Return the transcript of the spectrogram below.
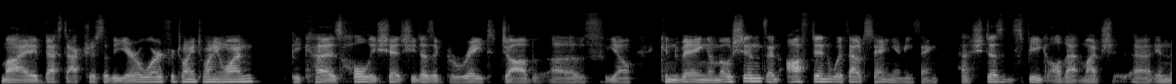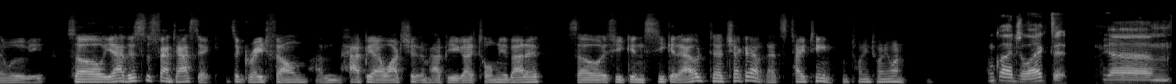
my Best Actress of the Year award for 2021 because holy shit, she does a great job of you know conveying emotions and often without saying anything. Uh, she doesn't speak all that much uh, in the movie. So yeah, this is fantastic. It's a great film. I'm happy I watched it. I'm happy you guys told me about it. So if you can seek it out, uh, check it out. That's Titane from 2021. I'm glad you liked it. Um,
